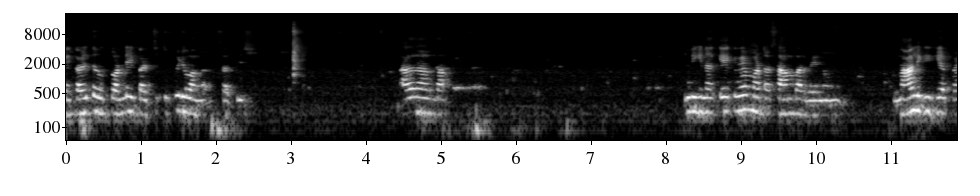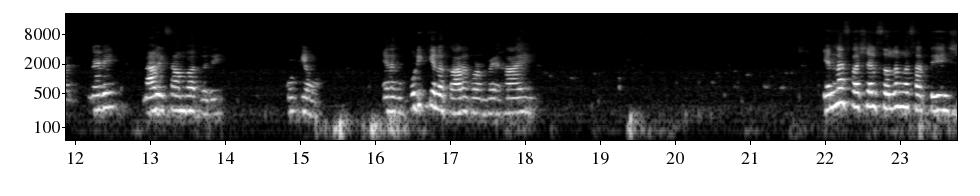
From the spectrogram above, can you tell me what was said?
என் கழுத்தை தொண்டையை கடிச்சு துப்பிடுவாங்க சதீஷ். அதனால தான் இன்னைக்கு நான் கேட்கவே மாட்டேன் சாம்பார் வேணும்னு. நாளைக்கு கேட்பேன். ரெடி நாளைக்கு சாம்பார் ரெடி ஓகேவா எனக்கு பிடிக்கல காரக்குழம்பு. ஹாய் என்ன ஸ்பெஷல் சொல்லுங்க சதீஷ்?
